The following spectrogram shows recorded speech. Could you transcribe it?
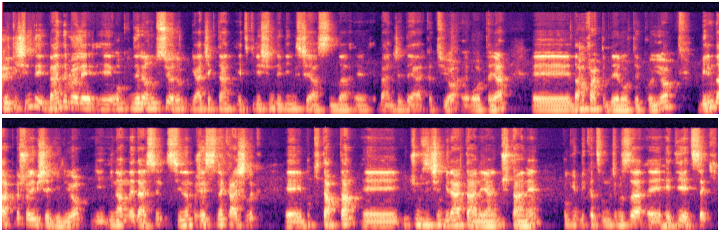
Peki şimdi ben de böyle e, o günleri anımsıyorum. Gerçekten etkileşim dediğimiz şey aslında e, bence değer katıyor e, ortaya. E, daha farklı bir değer ortaya koyuyor. Benim de aklıma şöyle bir şey geliyor. İnan ne dersin? Sinan Bujesine karşılık e, bu kitaptan e, üçümüz için birer tane yani üç tane bugün bir katılımcımıza e, hediye etsek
